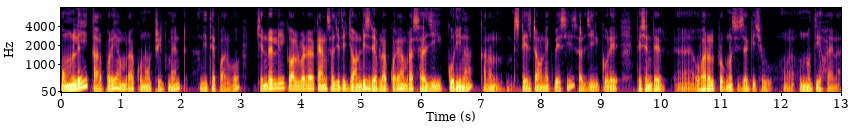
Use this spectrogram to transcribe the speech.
কমলেই তারপরেই আমরা কোনো ট্রিটমেন্ট দিতে পারব। জেনারেলি গলব্লাডার ক্যান্সার যদি জন্ডিস ডেভেলপ করে, আমরা সার্জারি করি না, কারণ স্টেজটা অনেক বেশি। সার্জারি করে পেশেন্টের ওভারঅল প্রগনোসিসের কিছু উন্নতি হয় না।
